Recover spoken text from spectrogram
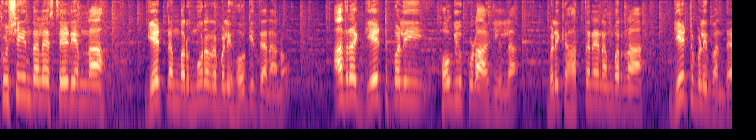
ಖುಷಿಯಿಂದಲೇ ಸ್ಟೇಡಿಯಂನ ಗೇಟ್ ನಂಬರ್ ಮೂರರ ಬಳಿ ಹೋಗಿದ್ದೆ ನಾನು. ಆದರೆ ಗೇಟ್ ಬಳಿ ಹೋಗಲು ಕೂಡ ಆಗಲಿಲ್ಲ. ಬಳಿಕ ಹತ್ತನೇ ನಂಬರ್ನ ಗೇಟ್ ಬಳಿ ಬಂದೆ.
